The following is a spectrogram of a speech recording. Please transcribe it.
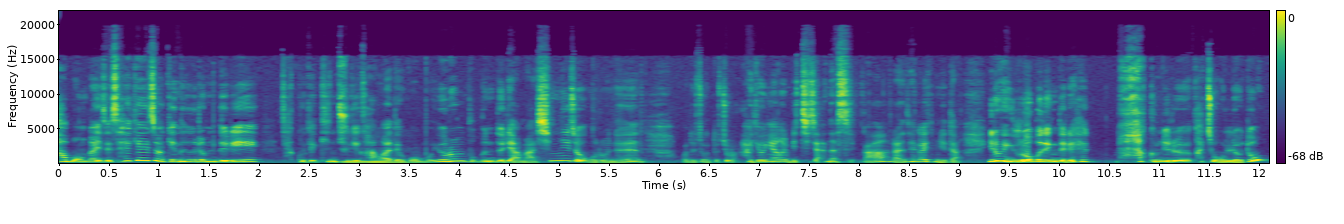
아 뭔가 이제 세계적인 흐름들이 자꾸 이게 긴축이 음. 강화되고 뭐 이런 부분들이 아마 심리적으로는 어느 정도 좀 악영향을 미치지 않았을까라는 생각이 듭니다. 이렇게 유럽은행들이 해- 막 금리를 같이 올려도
